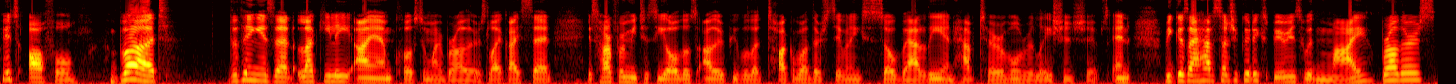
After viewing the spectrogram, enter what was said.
it's awful. But the thing is that luckily I am close to my brothers. Like I said, it's hard for me to see all those other people that talk about their siblings so badly and have terrible relationships. And because I have such a good experience with my brothers,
